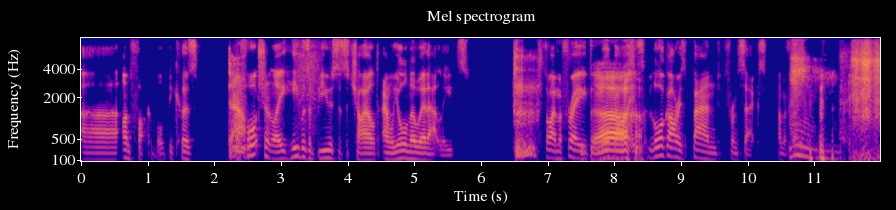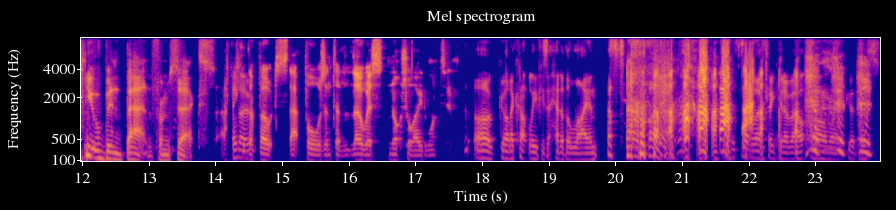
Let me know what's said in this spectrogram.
uh unfuckable because Damn. unfortunately he was abused as a child and we all know where that leads. So I'm afraid Ah. Lorgar is Lorgar is banned from sex. I'm afraid. You've been banned from sex. I think So- with the votes that falls into lowest. Not sure I'd want to. oh god, I can't believe he's ahead of the lion. That's terrifying. it's not worth thinking about. Oh my goodness.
